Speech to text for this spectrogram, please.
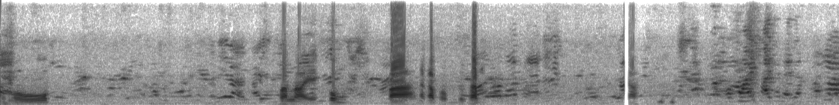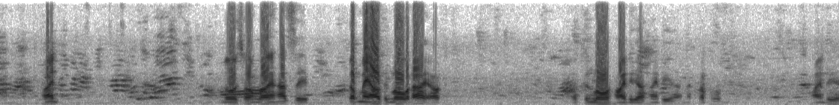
โอ้โหปลาไหลกุ้งปลานะครับผมทุกท่านหนกันร้อยโลสองร้อยห้าสิบก็ไม่เอาถึงโลก็ได้เอาเอาครึ่งโลหอยเดือหอยเดือนะครับผม หอยเดือ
